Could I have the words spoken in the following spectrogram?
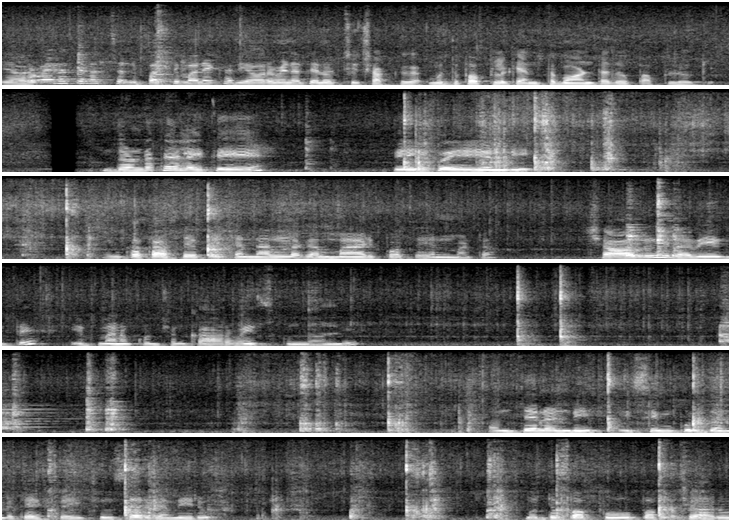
ఎవరైనా తినొచ్చండి. పత్తి మనే కదా ఎవరైనా తినొచ్చు చక్కగా. ముద్దపప్పులకి ఎంత బాగుంటుందో పప్పులోకి. దొండకాయలు అయితే వేగిపోయాయండి. ఇంకా కాసేపు అయితే నల్లగా మాడిపోతాయి అన్నమాట చాలు ఇలా వేగితే ఇప్పుడు మనం కొంచెం కారం వేసుకుందాం అండి అంతేనండి ఈ సింపుల్ దొండకాయ ఫ్రై. చూసారుగా మీరు? ముద్దపప్పు పప్పుచారు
